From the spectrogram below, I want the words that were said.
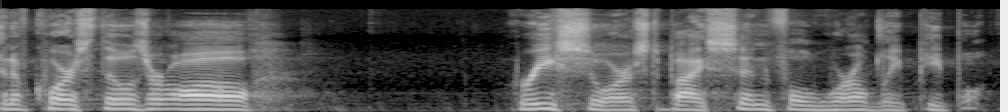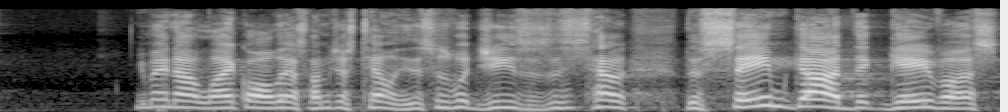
And of course, those are all resourced by sinful worldly people. You may not like all this. I'm just telling you, this is what Jesus, this is how the same God that gave us,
